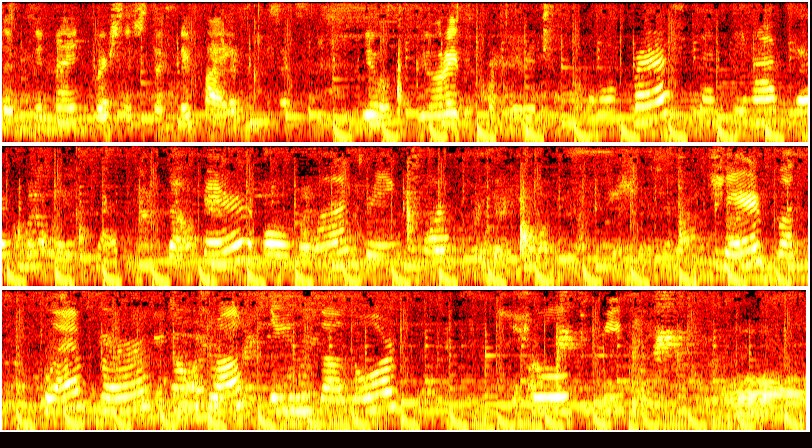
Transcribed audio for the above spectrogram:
29 verses 25. You, you read it for me. Verse 29 verse 25. The fear of man brings a share, but whoever trusts in the Lord should be saved. Wow.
